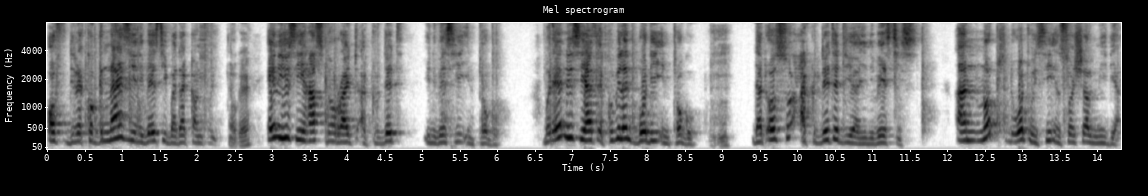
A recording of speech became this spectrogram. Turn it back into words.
of the recognized university by that country. Okay. NUC has no right to accredit university in Togo. But NUC has equivalent body in Togo. Mm-hmm that also accredited your universities and not what we see in social media.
